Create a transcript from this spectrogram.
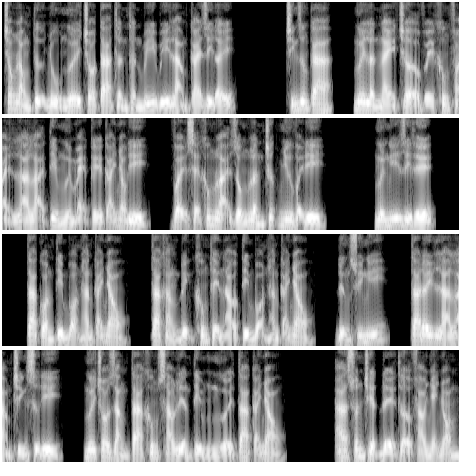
trong lòng tự nhủ ngươi cho ta thần thần bí bí làm cái gì đấy. Chính dương ca, ngươi lần này trở về không phải là lại tìm ngươi mẹ kế cãi nhau đi, vậy sẽ không lại giống lần trước như vậy đi. Ngươi nghĩ gì thế? Ta còn tìm bọn hắn cãi nhau, ta khẳng định không thể nào tìm bọn hắn cãi nhau, đừng suy nghĩ, ta đây là làm chính sự đi, ngươi cho rằng ta không sao liền tìm người ta cãi nhau. A xuân triệt để thở phào nhẹ nhõm,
